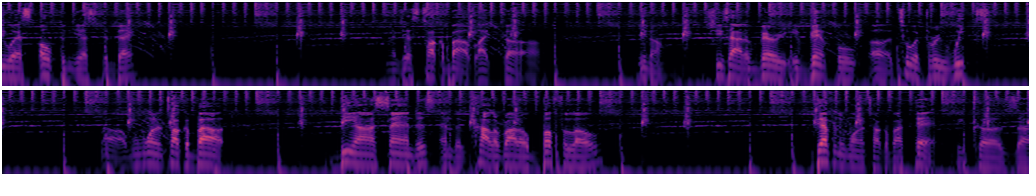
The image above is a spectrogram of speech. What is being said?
U.S. Open yesterday, and just talk about like uh, you know she's had a very eventful uh, two or three weeks. Uh, we want to talk about Deion Sanders and the Colorado Buffaloes definitely want to talk about that because uh,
